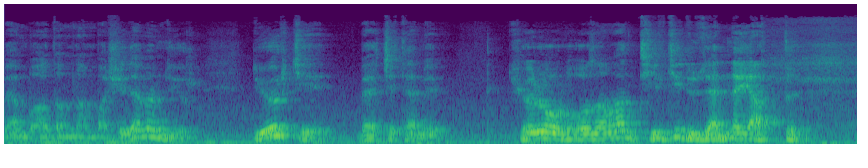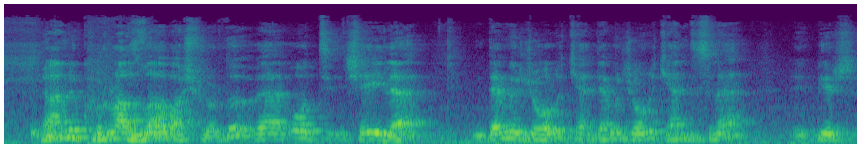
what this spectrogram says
ben bu adamdan baş edemem diyor. Diyor ki Behçet Emi Köroğlu o zaman tilki düzenine yattı. Yani kurnazlığa başvurdu ve o şeyle Demircioğlu Demircioğlu kendisine bir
